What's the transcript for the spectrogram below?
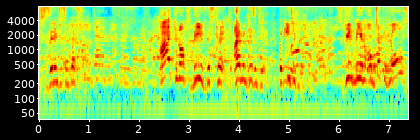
This is an interesting question. I cannot leave this cage. I am imprisoned here. But each of you, give me an object of yours,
